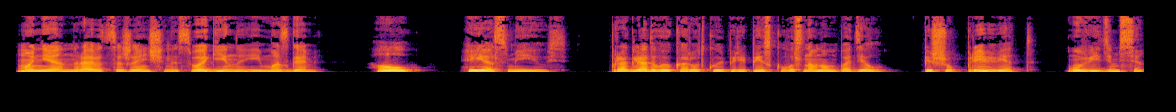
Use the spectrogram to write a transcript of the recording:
Мне нравятся женщины с вагиной и мозгами. Оу, я смеюсь. Проглядываю короткую переписку, в основном по делу. Пишу «Привет, увидимся».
